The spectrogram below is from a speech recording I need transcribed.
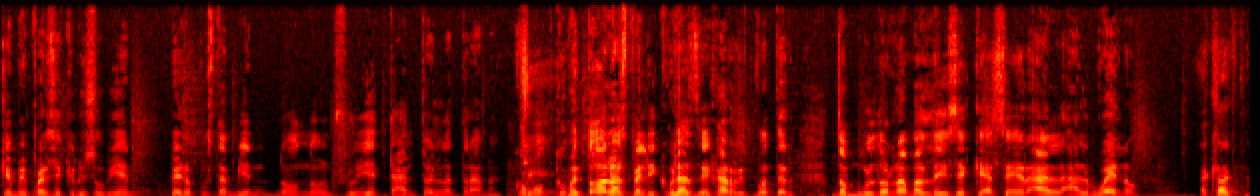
que me parece que lo hizo bien, pero pues también no, no influye tanto en la trama. Como, Sí. como en todas las películas de Harry Potter, Dumbledore nada más le dice qué hacer al, al bueno. Exacto.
